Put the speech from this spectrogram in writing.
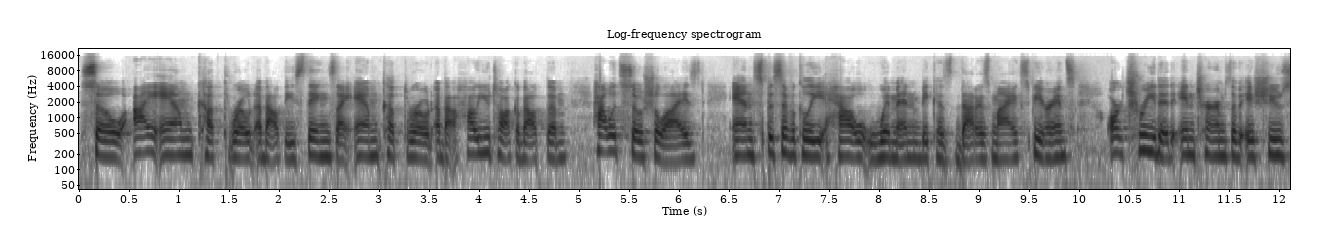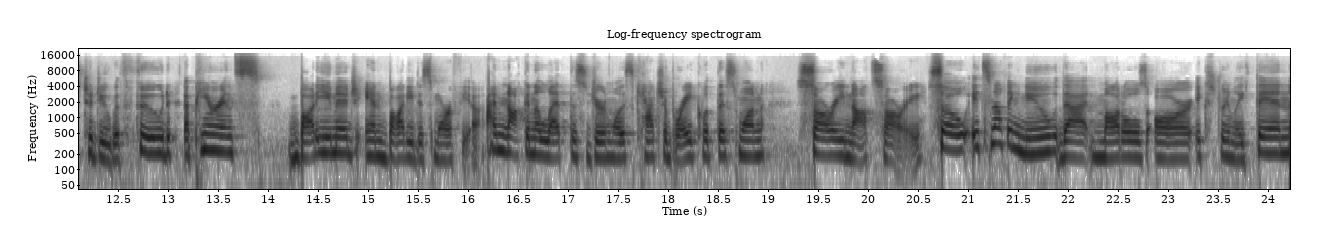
so I am cutthroat about these things. I am cutthroat about how you talk about them, how it's socialized, and specifically how women, because that is my experience, are treated in terms of issues to do with food, appearance, body image, and body dysmorphia. I'm not gonna let this journalist catch a break with this one sorry, not sorry. So it's nothing new that models are extremely thin,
